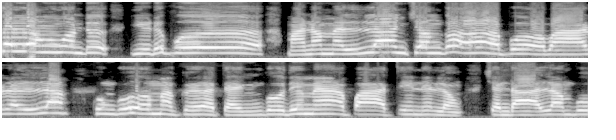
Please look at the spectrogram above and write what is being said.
செல்லம் கொண்டு இடுப்பு. மனமெல்லாம் சங்காப்போ வாரெல்லாம் குங்குமக்கு தெங்குதிமை பார்த்து நிலம் சண்டாலம்போ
